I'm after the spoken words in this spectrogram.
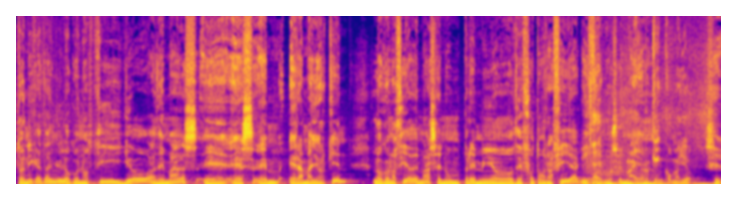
Tony Catañ lo conocí yo, además, eh, es, em, era mallorquín, lo conocí además en un premio de fotografía que hicimos en mallorquín como yo. Sí,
